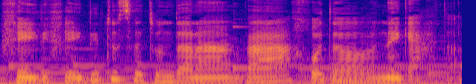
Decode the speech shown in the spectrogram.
خیلی خیلی دوستتون دارم و خدا نگهدار.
